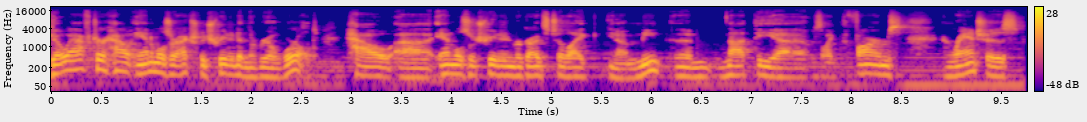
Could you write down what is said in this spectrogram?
Go after how animals are actually treated in the real world. How uh, animals are treated in regards to like you know meat, uh, not the uh, it was like the farms and ranches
